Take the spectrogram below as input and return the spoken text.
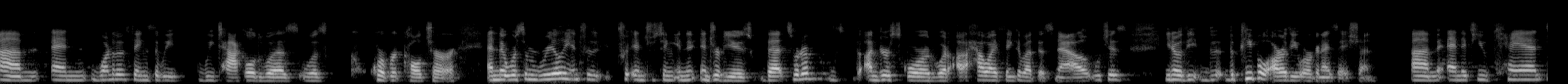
Um, and one of the things that we we tackled was was corporate culture. And there were some really inter- interesting in- interviews that sort of underscored what uh, how I think about this now, which is, you know, the the, the people are the organization. Um, and if you can't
